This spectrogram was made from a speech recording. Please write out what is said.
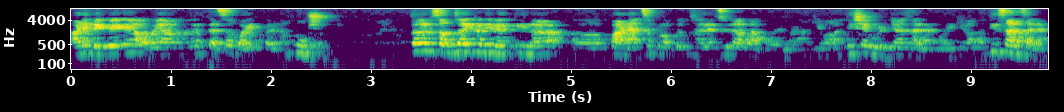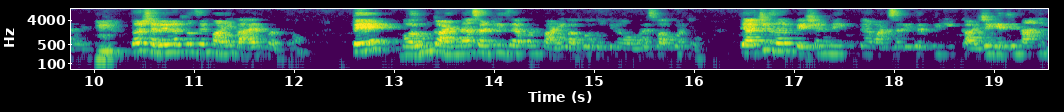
आणि वेगवेगळ्या अवयवांवर त्याचा वाईट परिणाम होऊ शकतो तर समजा एखाद्या व्यक्तीला पाण्याचा प्रॉब्लेम झाला जुलाबामुळे म्हणा किंवा अतिशय उलट्या झाल्यामुळे किंवा अतिसार झाल्यामुळे. तर शरीरातलं जे पाणी बाहेर पडतं ते भरून काढण्यासाठी जे आपण पाणी वापरतो किंवा ओआरएस वापरतो त्याची जर पेशंटने त्या माणसाने जर ती काळजी घेतली नाही.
